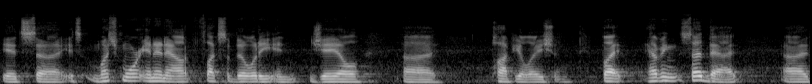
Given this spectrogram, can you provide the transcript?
It's, uh, it's much more in and out flexibility in jail uh, population. But having said that, uh,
